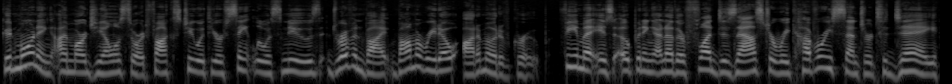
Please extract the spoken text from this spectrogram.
Good morning. I'm Margie Ellisor at Fox 2 with your St. Louis news, driven by Bomarito Automotive Group. FEMA is opening another flood disaster recovery center today.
